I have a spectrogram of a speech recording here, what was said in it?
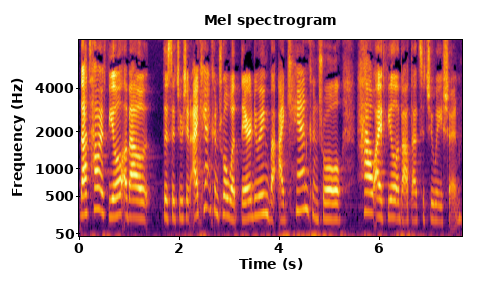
that's how I feel about the situation. I can't control what they're doing, but I can control how I feel about that situation.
